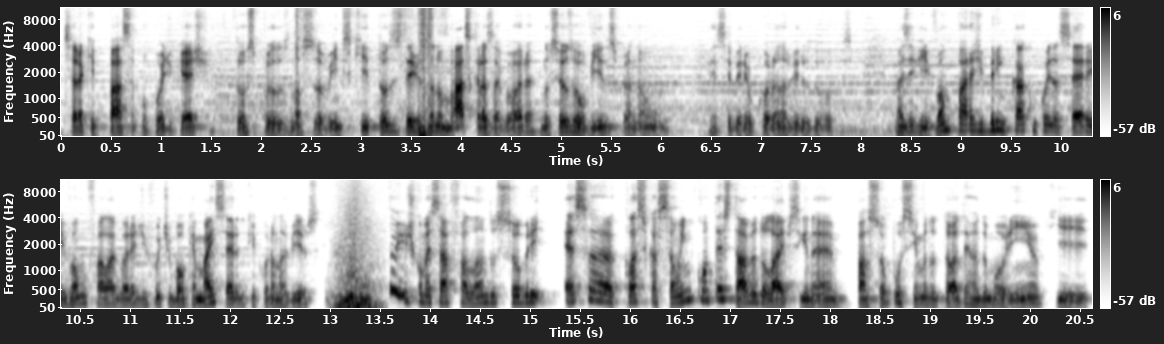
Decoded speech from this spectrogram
Será que passa por podcast? Torço pelos nossos ouvintes que todos estejam usando máscaras agora nos seus ouvidos para não receberem o coronavírus do Lucas. Mas enfim, vamos parar de brincar com coisa séria e vamos falar agora de futebol, que é mais sério do que coronavírus. Então a gente começar falando sobre essa classificação incontestável do Leipzig, né? Passou por cima do Tottenham, do Mourinho, que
